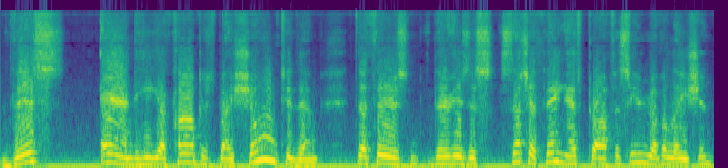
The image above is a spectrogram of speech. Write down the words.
This end he accomplished by showing to them that there is there is a, such a thing as prophecy and revelation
